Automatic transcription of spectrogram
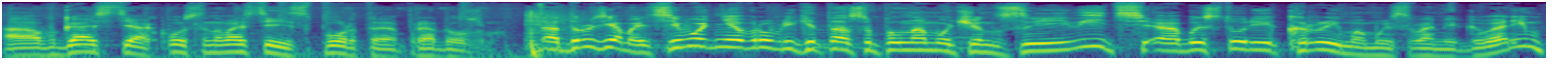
а, в гостях. После новостей спорта продолжим. А, друзья мои, сегодня в рубрике ТАСС уполномочен заявить об истории Крыма мы с вами говорим.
